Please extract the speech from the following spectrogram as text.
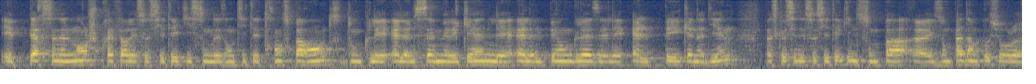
Et personnellement, je préfère les sociétés qui sont des entités transparentes, donc les LLCM américaines, les LLP anglaises et les LP canadiennes, parce que c'est des sociétés qui ne sont pas, euh, ils n'ont pas d'impôt sur, le,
